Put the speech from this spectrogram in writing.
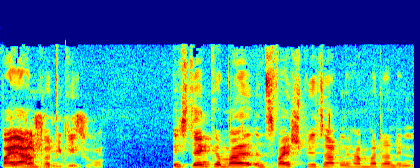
Bayern wird. So. Ich denke mal, in zwei Spieltagen haben wir dann den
